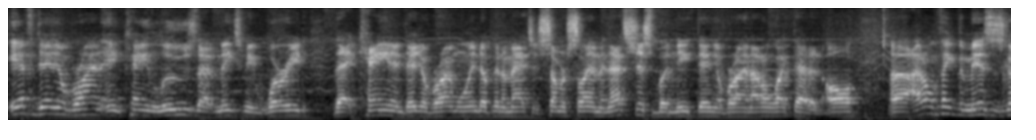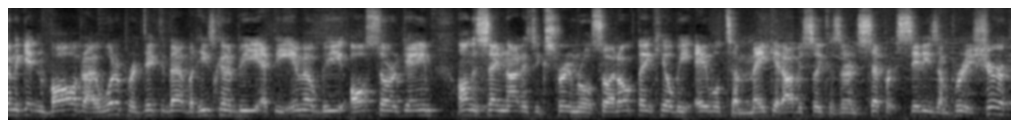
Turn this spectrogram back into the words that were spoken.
If Daniel Bryan and Kane lose, that makes me worried that Kane and Daniel Bryan will end up in a match at SummerSlam. And that's just beneath Daniel Bryan. I don't like that at all. Uh, I don't think The Miz is going to get involved. I would have predicted that, but he's going to be at the MLB All-Star Game on the same night as Extreme Rules, so I don't think he'll be able to make it, obviously, because they're in separate cities, I'm pretty sure.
